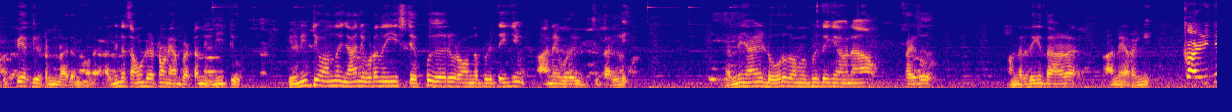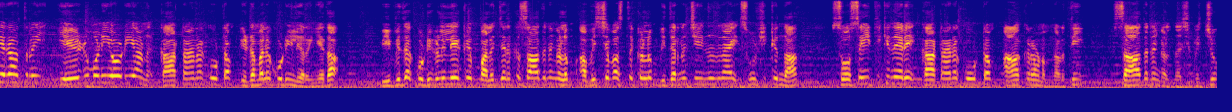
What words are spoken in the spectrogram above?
കുപ്പിയൊക്കെ ഇട്ടിട്ടുണ്ടായിരുന്നു അവിടെ. അതിന്റെ സൗണ്ട് കേട്ടോ ഞാൻ പെട്ടെന്ന് എണീറ്റു. എണീറ്റ് വന്ന് ഞാൻ ഇവിടെ നിന്ന് ഈ സ്റ്റെപ്പ് കയറി ഇവിടെ വന്നപ്പോഴത്തേക്കും ആന ഇവിടെ ഇടിച്ച് തള്ളി. തള്ളി ഞാൻ ഈ ഡോറ് തുറന്നപ്പോഴത്തേക്കും അവൻ ആ സൈഡ് അന്നേരത്തേക്കും താഴെ ആന ഇറങ്ങി. കഴിഞ്ഞ രാത്രി ഏഴുമണിയോടെയാണ് കാട്ടാനക്കൂട്ടം ഇടമലക്കുടിയിൽ ഇറങ്ങിയത്. വിവിധ കുടികളിലേക്ക് പലചരക്ക് സാധനങ്ങളും അവശ്യ വസ്തുക്കളും വിതരണം ചെയ്യുന്നതിനായി സൂക്ഷിക്കുന്ന സൊസൈറ്റിക്ക് നേരെ കാട്ടാനക്കൂട്ടം ആക്രമണം നടത്തി. സാധനങ്ങൾ നശിപ്പിച്ചു.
